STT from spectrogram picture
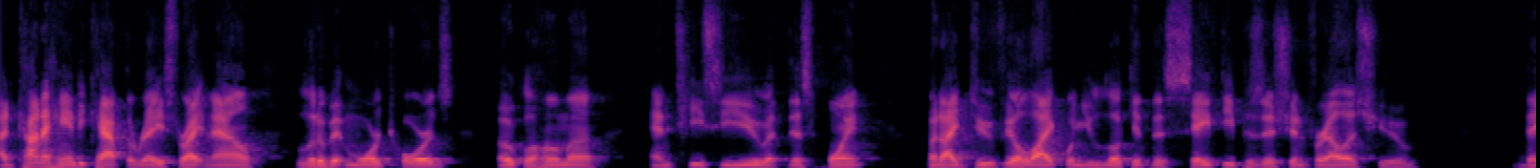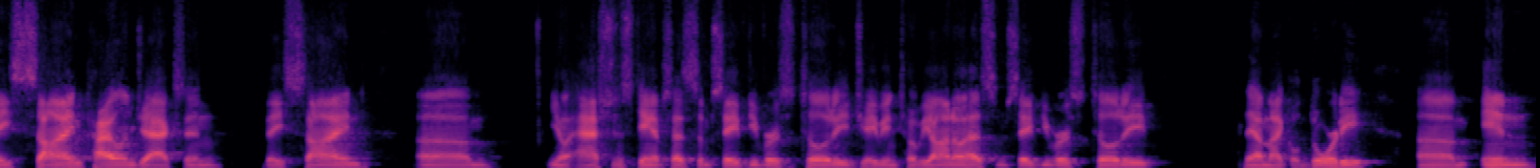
I'd kind of handicap the race right now a little bit more towards Oklahoma and TCU at this point. But I do feel like when you look at the safety position for LSU, they signed Kylan Jackson. They signed, um, you know, Ashton Stamps has some safety versatility. Javien Toviano has some safety versatility. They have Michael Dougherty um, in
